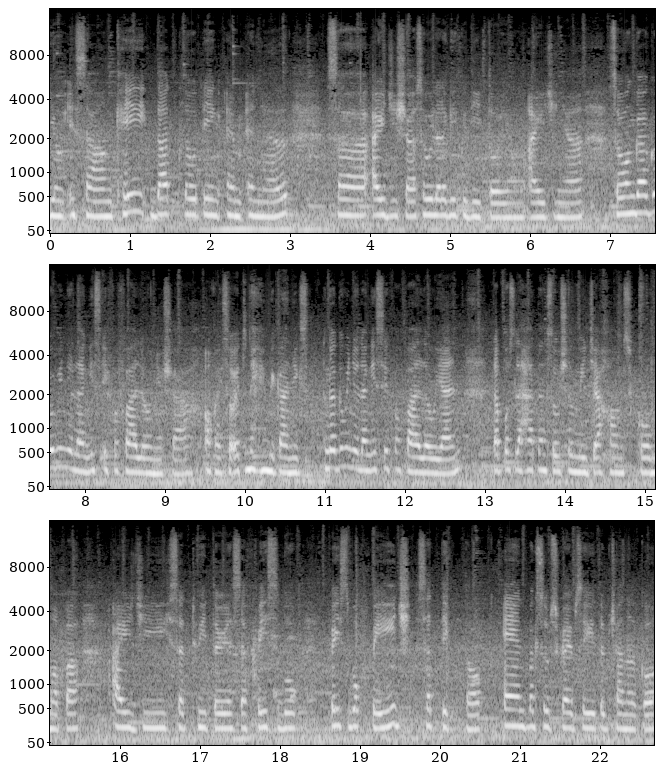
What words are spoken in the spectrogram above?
yung isang k.clothingmnl sa IG siya. So, ilalagay ko dito yung IG niya. So, ang gagawin nyo lang is ipa-follow nyo siya. Okay, so ito na yung mechanics. Ang gagawin nyo lang is ipa-follow yan. Tapos, lahat ng social media accounts ko, mapa IG, sa Twitter, sa Facebook, Facebook page, sa TikTok, and mag-subscribe sa YouTube channel ko.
